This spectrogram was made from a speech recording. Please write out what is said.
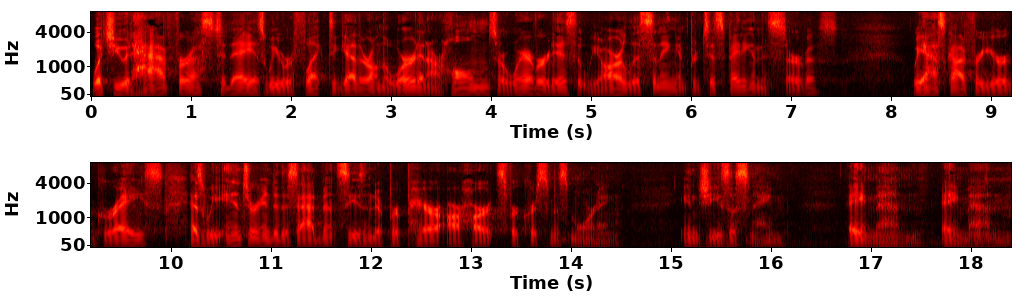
what you would have for us today as we reflect together on the word in our homes or wherever it is that we are listening and participating in this service. We ask God for your grace as we enter into this Advent season to prepare our hearts for Christmas morning. In Jesus' name, amen. Amen.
